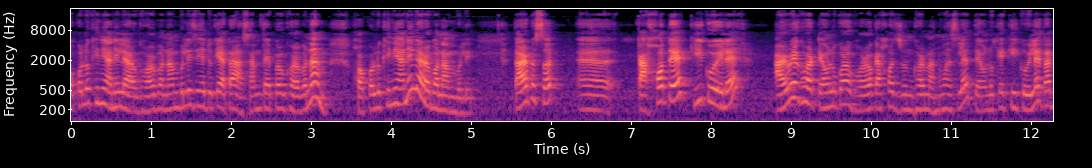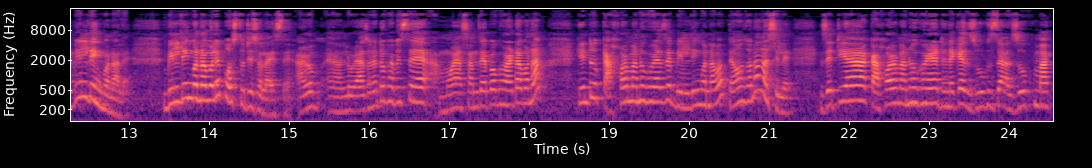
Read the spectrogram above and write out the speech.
সকলোখিনি আনিলে আৰু ঘৰ বনাম বুলি যিহেতুকে এটা আছাম টাইপৰ ঘৰ বনাম সকলোখিনি আনিলে আৰু বনাম বুলি। তাৰপাছত কাষতে কি কৰিলে আৰু এঘৰ তেওঁলোকৰ ঘৰৰ কাষত যোন ঘৰ মানুহ আছিলে তেওঁলোকে কি কৰিলে এটা বিল্ডিং বনালে। বিল্ডিং বনাবলৈ প্ৰস্তুতি চলাইছে। আৰু ল'ৰাজনেতো ভাবিছে মই আছাম টাইপৰ ঘৰ এটা বনাম কিন্তু কাষৰ মানুহ ঘৰে যে বিল্ডিং বনাব তেওঁ জনা নাছিলে। যেতিয়া কাষৰ মানুহ ঘৰে তেনেকৈ জোখ জা জোখ মাখ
